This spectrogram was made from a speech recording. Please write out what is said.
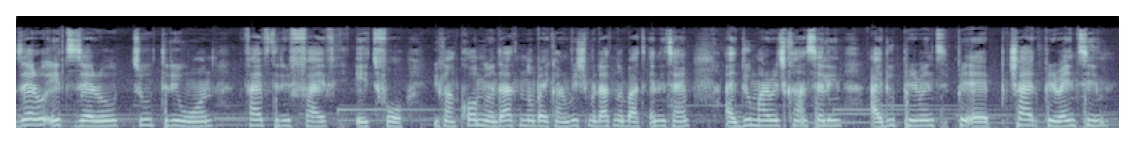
080-231-53584. You can call me on that number. You can reach me that number at any time. I do marriage counseling. I do parent, uh, child parenting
